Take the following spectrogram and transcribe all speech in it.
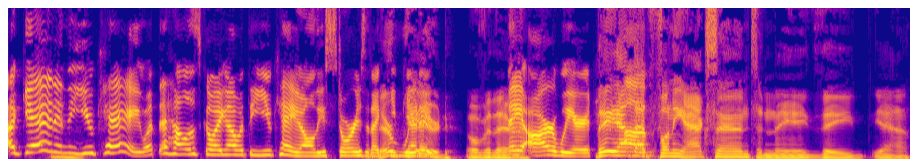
Again in the UK. What the hell is going on with the UK and all these stories that I They're keep getting? weird over there. They are weird. They have Um, that funny accent, and they they yeah,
